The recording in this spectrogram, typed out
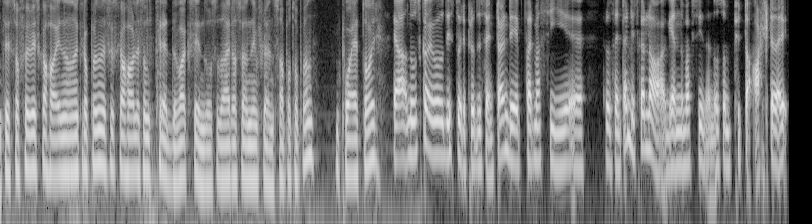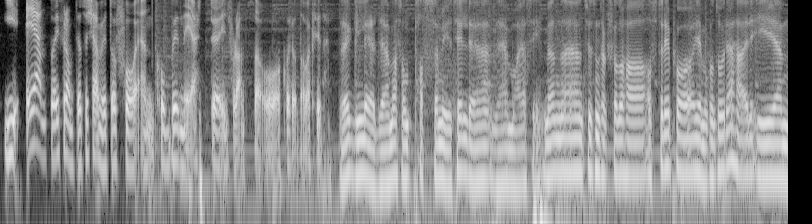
antistoffer vi skal ha i denne kroppen. Hvis vi skal ha liksom tredje vaksinedose der, altså en influensa på toppen, på ett år. Ja, nå skal jo de store produsentene, de farmasi produsentene de skal lage en vaksine nå som putter alt det der i én. Så i framtida kommer vi til å få en kombinert eh, influensa- og koronavaksine. Det gleder jeg meg sånn passe mye til, det, det må jeg si. Men uh, tusen takk skal du ha, Astrid, på hjemmekontoret. Her i um,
